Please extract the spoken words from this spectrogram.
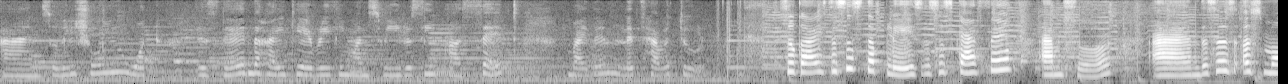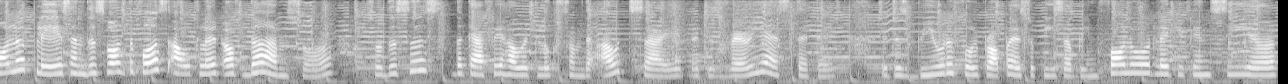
and so we'll show you what is there in the high tea, everything once we receive our set. By then, let's have a tour. So guys, this is the place. This is Cafe Ame Soeur and this is a smaller place and this was the first outlet of the Ame Soeur. So this is the cafe how it looks from the outside. It is very aesthetic. It is beautiful. Proper SOPs are being followed like you can see here.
